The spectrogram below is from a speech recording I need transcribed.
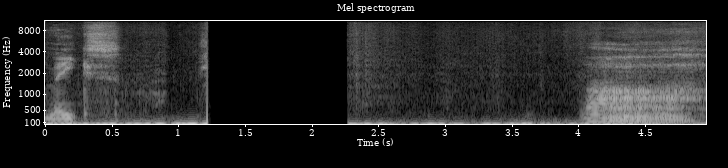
Leaks. Ah.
